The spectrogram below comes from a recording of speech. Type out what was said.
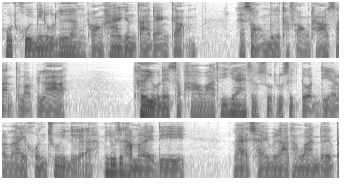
พูดคุยไม่รู้เรื่องร้องไห้จนตาแดงก่ำและสองมือทั้งสองเท้าสั่นตลอดเวลา เธออยู่ในสภาวะที่แย่สุดๆ รู้สึกโดดเดี่ยวและไร้คนช่วยเหลือ ไม่รู้จะทำอะไรดี และใช้เวลาทั้งวันเดินไป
